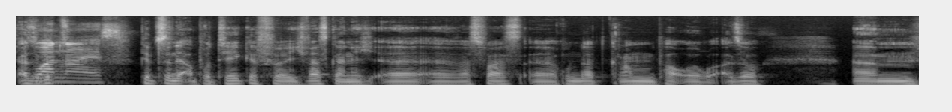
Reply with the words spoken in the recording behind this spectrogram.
Also Boah, gibt's, nice. Gibt's in der Apotheke für, ich weiß gar nicht, äh, äh was war's, äh, 100 Gramm, ein paar Euro. Also ähm,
